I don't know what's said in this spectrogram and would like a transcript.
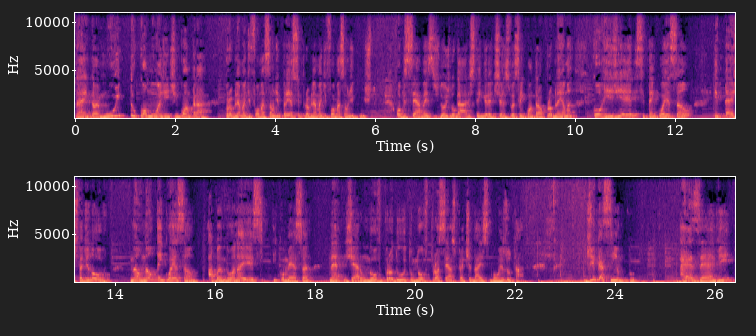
Né? Então é muito comum a gente encontrar problema de formação de preço e problema de formação de custo. Observa esses dois lugares, tem grande chance de você encontrar o problema, corrige ele, se tem correção, e testa de novo. Não, não tem correção. Abandona esse e começa, né? Gera um novo produto, um novo processo para te dar esse bom resultado. Dica 5. Reserve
